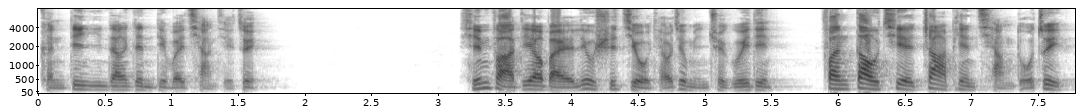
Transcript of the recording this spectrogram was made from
肯定应当认定为抢劫罪。刑法第二百六十九条就明确规定，犯盗窃、诈骗、抢夺罪，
